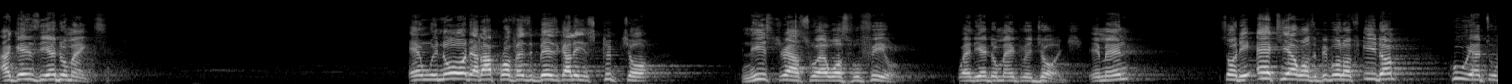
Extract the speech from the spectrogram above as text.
against the Edomites. And we know that that prophecy, basically in scripture, in history as well, was fulfilled when the Edomites were judged. Amen? So the eighth year was the people of Edom who were to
